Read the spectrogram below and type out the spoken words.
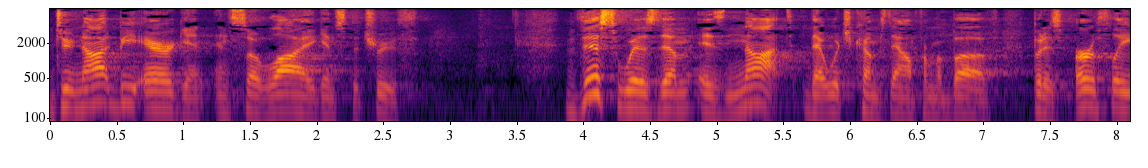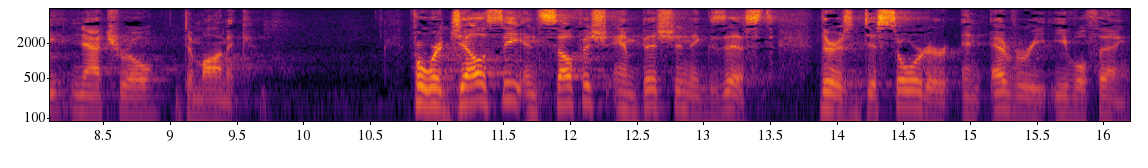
do not be arrogant and so lie against the truth. This wisdom is not that which comes down from above, but is earthly, natural, demonic. For where jealousy and selfish ambition exist, there is disorder in every evil thing.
